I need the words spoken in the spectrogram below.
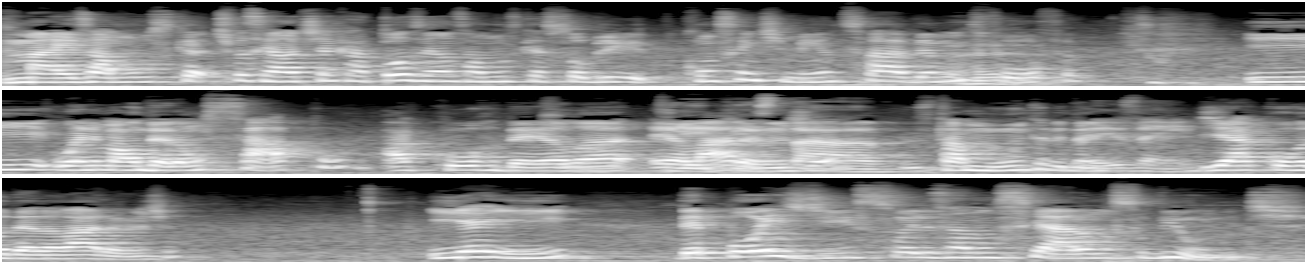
Mas a música, tipo assim, ela tinha 14 anos, a música é sobre consentimento, sabe? É muito fofa. E o animal dela é um sapo, a cor dela Que é laranja. está Está muito evidente. presente. E a cor dela é laranja. E aí, depois disso, eles anunciaram uma subunit.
